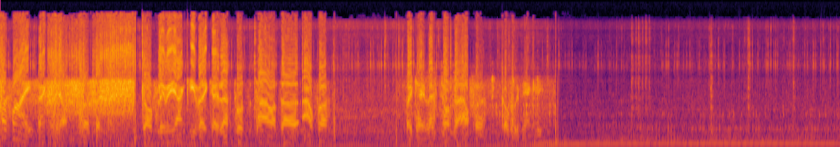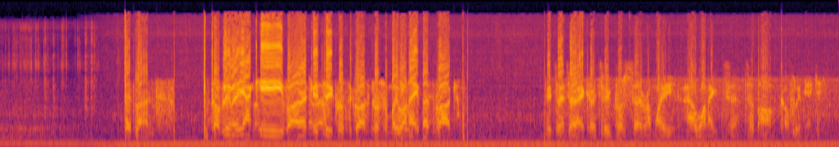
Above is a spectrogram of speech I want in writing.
Plus one eight, thanks, yeah, perfect. Golf Lima Yankee, vacate left towards the tower under Alpha. Vacate left onto Alpha, Golf Lima Yankee. Midland. Golf Lima Yankee via Echo 2 cross the grass cross runway 18, Beds Park. Enter Echo 2 cross uh, runway uh, 18 to park, Golf Lima Yankee.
